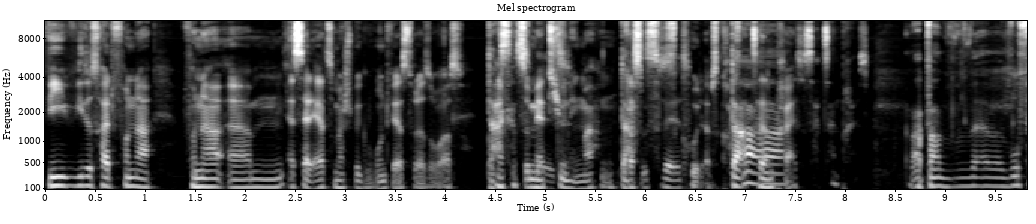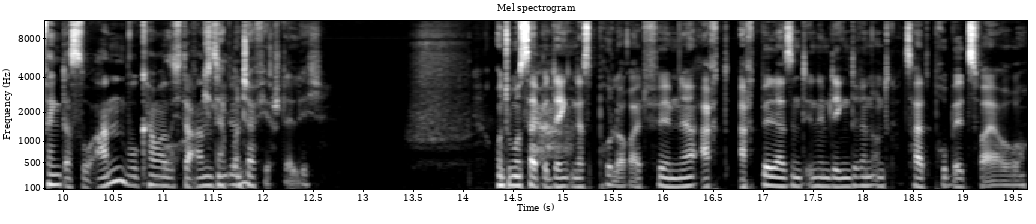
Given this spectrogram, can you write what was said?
Wie, wie du es halt von einer, von einer ähm, SLR zum Beispiel gewohnt wärst oder sowas. Das da kannst du mehr wild. Tuning machen. Das ist wild. cool, aber es kostet Da- seinen Preis. Es hat seinen Preis. Ab, wo fängt das so an? Wo kann man sich da Knapp ansiedeln? unter vierstellig. Und du musst halt bedenken, dass Polaroid-Film, ne, acht, acht Bilder sind in dem Ding drin und zahlst pro Bild zwei Euro.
